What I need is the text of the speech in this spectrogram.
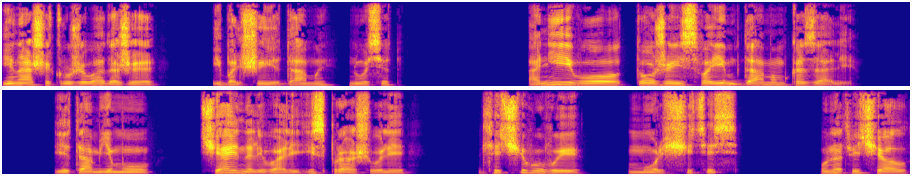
и наши кружева даже и большие дамы носят. Они его тоже и своим дамам казали. И там ему чай наливали и спрашивали, «Для чего вы морщитесь?» Он отвечал,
